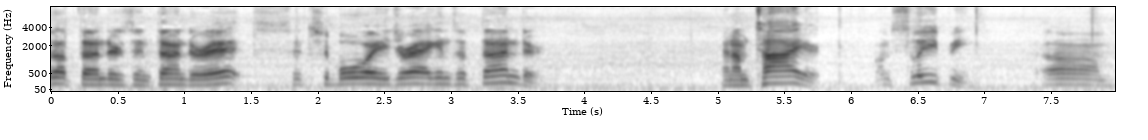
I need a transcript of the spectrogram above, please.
What's up, Thunders and Thunderettes? It's your boy, Dragons of Thunder. And I'm tired. I'm sleepy. Um,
